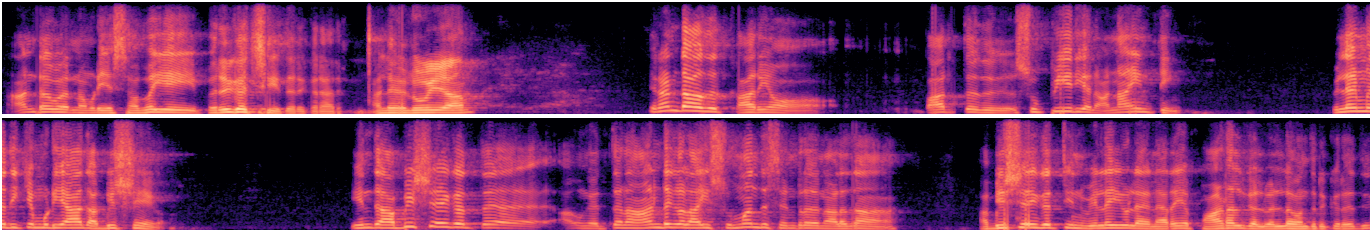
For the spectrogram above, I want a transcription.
ஆண்டவர் நம்முடைய சபையை பெருகச் செய்திருக்கிறார். அல்லேலூயா இரண்டாவது காரியம் பார்த்தது சுப்பீரியர் அனாயிண்டிங் விலை மதிக்க முடியாத அபிஷேகம். இந்த அபிஷேகத்தை அவங்க எத்தனை ஆண்டுகளாய் சுமந்து சென்றதுனாலதான் அபிஷேகத்தின் விளைவுல நிறைய பாடல்கள் வெளில வந்திருக்கிறது.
